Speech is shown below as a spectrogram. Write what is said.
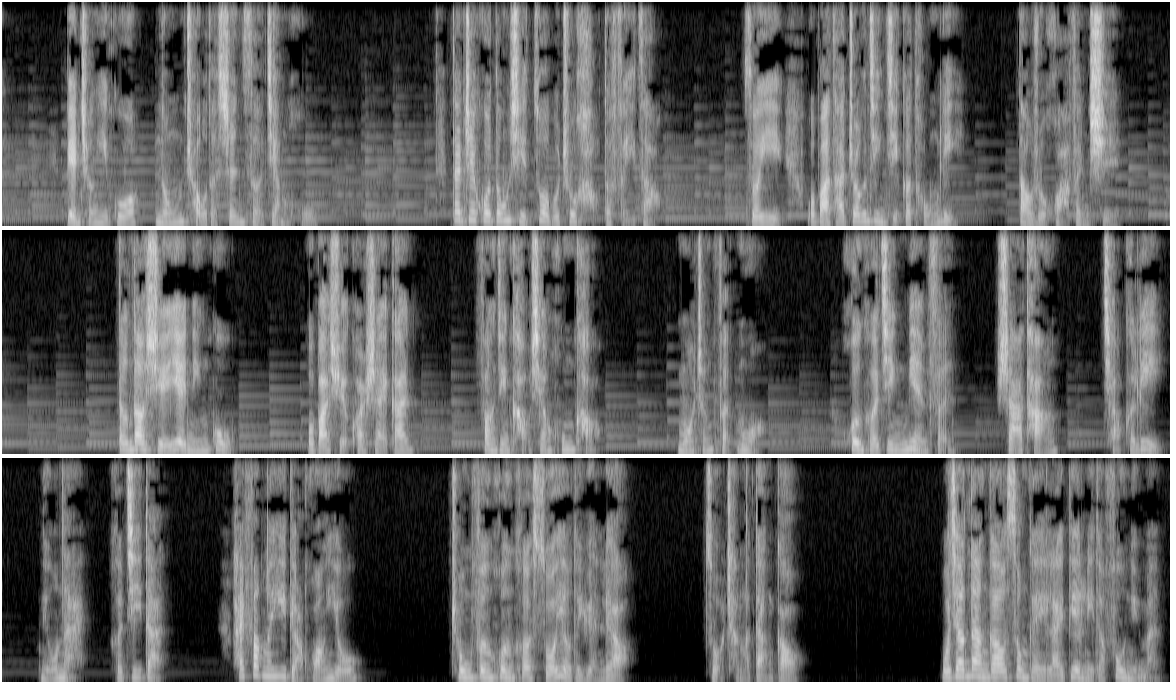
变成一锅浓稠的深色浆糊。但这锅东西做不出好的肥皂，所以我把它装进几个桶里，倒入化粪池。等到血液凝固，我把血块晒干，放进烤箱烘烤，磨成粉末。混合进面粉、砂糖、巧克力、牛奶和鸡蛋，还放了一点黄油，充分混合所有的原料，做成了蛋糕。我将蛋糕送给来店里的妇女们，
